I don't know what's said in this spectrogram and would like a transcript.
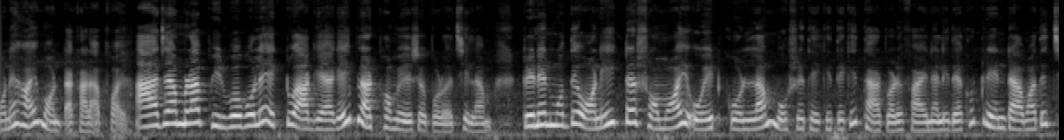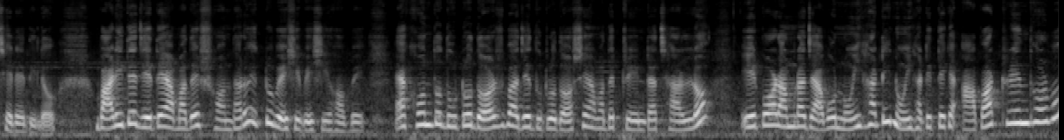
মনে হয় মনটা খারাপ হয়। আজ আমরা ফিরবো বলে একটু আগে আগেই প্ল্যাটফর্মে এসে পড়েছিলাম। ট্রেনের মধ্যে অনেকটা সময় ওয়েট করলাম, বসে থেকে থেকে তারপরে ফাইনালি দেখো ট্রেনটা আমাদের ছেড়ে দিল। বাড়িতে যেতে আমাদের সন্ধ্যারও একটু বেশি বেশি হবে। এখন তো দুটো দশ বাজে, দুটো দশে আমাদের ট্রেনটা ছাড়লো। এরপর আমরা যাব নৈহাটি নৈহাটি থেকে আবার ট্রেন ধরবো।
